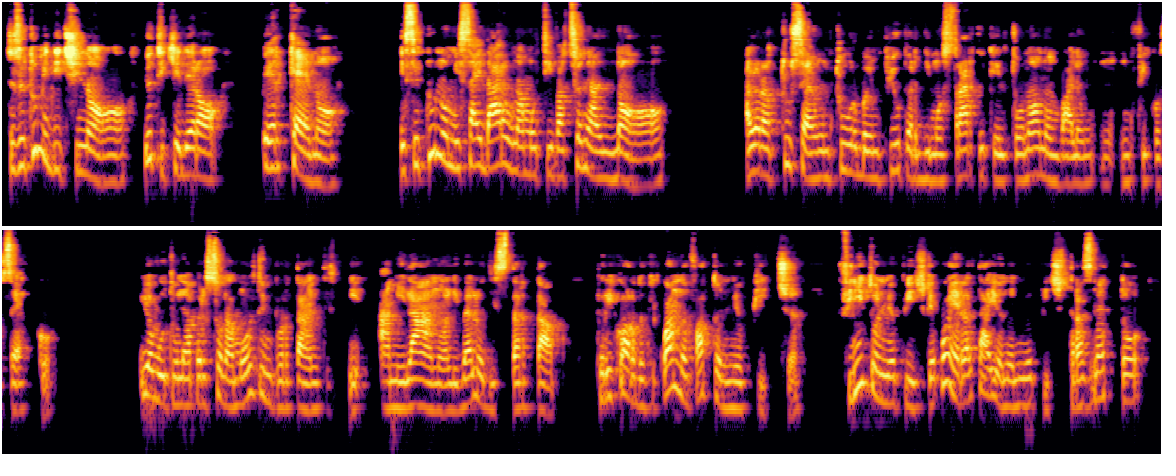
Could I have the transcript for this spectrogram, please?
Cioè se tu mi dici no, io ti chiederò perché no. E se tu non mi sai dare una motivazione al no, allora tu sei un turbo in più per dimostrarti che il tuo no non vale un, un fico secco. Io ho avuto una persona molto importante a Milano a livello di startup che ricordo che quando ho fatto il mio pitch, finito il mio pitch, che poi in realtà io nel mio pitch trasmetto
